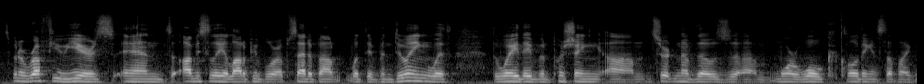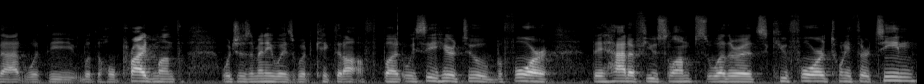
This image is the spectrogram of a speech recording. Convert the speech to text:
it's been a rough few years, and obviously a lot of people are upset about what they've been doing with the way they've been pushing um, certain of those um, more woke clothing and stuff like that with the with the whole Pride Month, which is in many ways what kicked it off. But we see here too before they had a few slumps, whether it's Q4 2013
